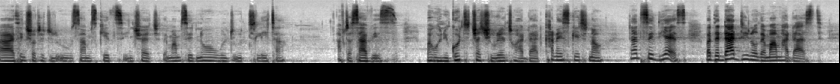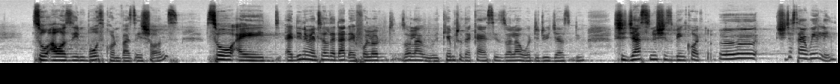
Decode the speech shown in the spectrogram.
Uh, I think she wanted to do some skits in church. The mom said, No, we'll do it later after service. But when you go to church, you ran to her dad. Can I skate now? Dad said yes. But the dad didn't know the mom had asked. So I was in both conversations. So I, I didn't even tell the dad. I followed Zola. We came to the car. I said, Zola, what did you just do? She just knew she's been caught. Uh, she just started wailing.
